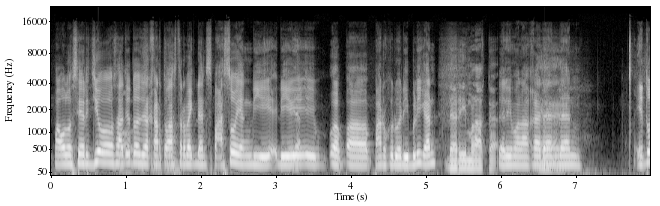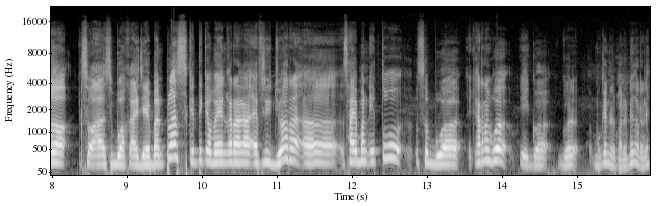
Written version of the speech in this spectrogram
Paulo Sergio saat itu ada kartu as terbaik dan Spaso yang di di eh, eh, paruh kedua dibeli kan dari Melaka. dari Malaka dan Ya. dan itu soal sebuah keajaiban plus ketika Bayangkara FC juara eh, Simon itu sebuah karena gue ya gue gue mungkin daripada dengar ya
